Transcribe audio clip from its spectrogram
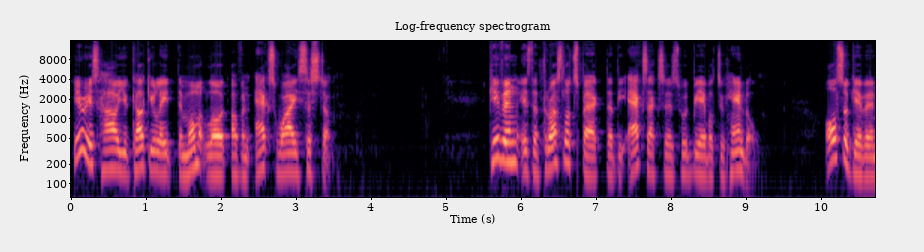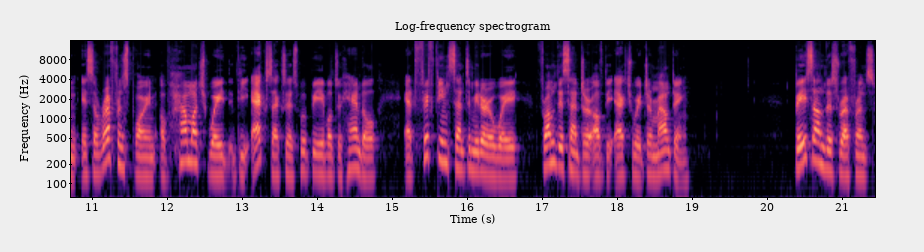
Here is how you calculate the moment load of an XY system. Given is the thrust load spec that the x-axis would be able to handle. Also given is a reference point of how much weight the x-axis would be able to handle at 15 centimeter away from the center of the actuator mounting. Based on this reference,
